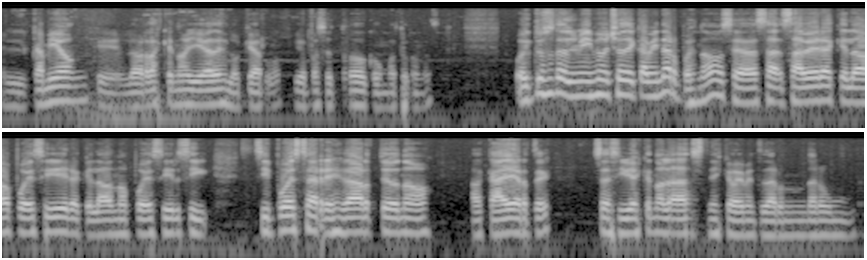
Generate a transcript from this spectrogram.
el camión, que la verdad es que no llegué a desbloquearlo. Yo pasé todo con moto con eso. O incluso el mismo hecho de caminar, pues, ¿no? O sea, sa- saber a qué lado puedes ir, a qué lado no puedes ir, si, si puedes arriesgarte o no a caerte. O sea, si ves que no la das, tienes que obviamente dar un, dar un,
